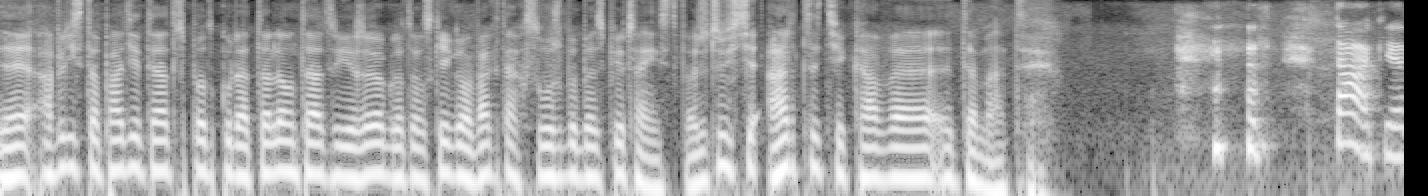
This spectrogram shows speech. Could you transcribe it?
E, A w listopadzie Teatr pod Kuratorą Teatr Jerzego Grotowskiego w aktach Służby Bezpieczeństwa. Rzeczywiście arcyciekawe tematy. Tak, ja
